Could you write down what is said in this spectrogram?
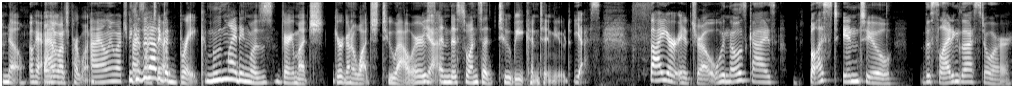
No. Okay, I Only watched part one. I only watched part one. because it had one, a good break. Moonlighting was very much you're gonna watch two hours, Yeah. and this one said to be continued. Yes. Fire intro when those guys bust into the sliding glass door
